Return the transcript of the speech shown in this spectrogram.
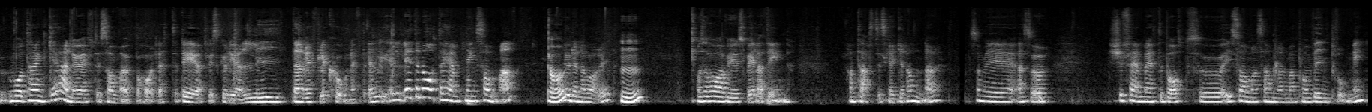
vår tanke här nu efter sommaruppehållet det är att vi skulle göra en liten reflektion efter, eller en liten återhämtning sommaren, Ja. hur den har varit. Mm. Och så har vi ju spelat in fantastiska grannar som vi, alltså 25 meter bort så i sommar samlade man på en vinprovning.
